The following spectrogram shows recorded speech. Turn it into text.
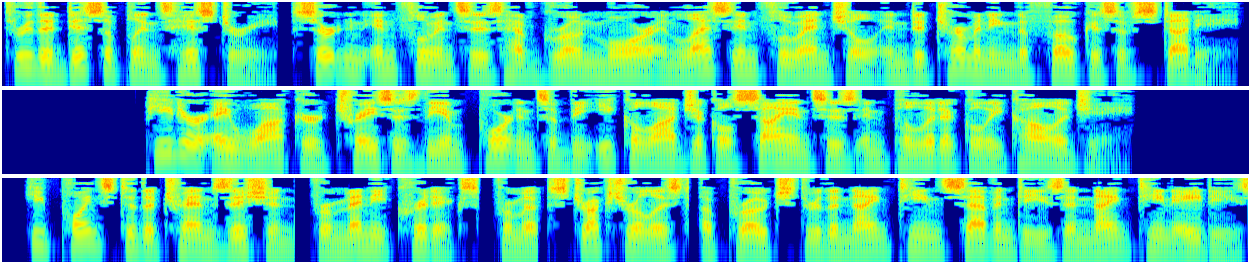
Through the discipline's history, certain influences have grown more and less influential in determining the focus of study. Peter A. Walker traces the importance of the ecological sciences in political ecology. He points to the transition, for many critics, from a structuralist approach through the 1970s and 1980s,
